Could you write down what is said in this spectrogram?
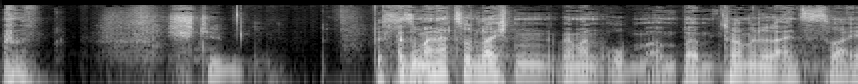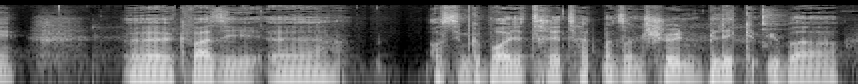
Stimmt. Beste Also man hat so einen leichten, wenn man oben beim Terminal 1-2 äh, quasi äh, aus dem Gebäude tritt, hat man so einen schönen Blick über äh,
